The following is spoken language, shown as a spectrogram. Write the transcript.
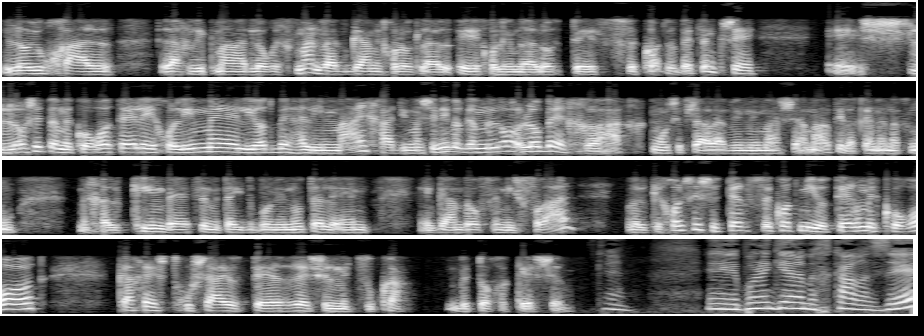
לא יוכל להחזיק מעמד לאורך זמן ואז גם יכולות, יכולים לעלות אה, ספקות ובעצם כש... שלושת המקורות האלה יכולים אה, להיות בהלימה אחד עם השני, אבל גם לא, לא בהכרח, כמו שאפשר להבין ממה שאמרתי, לכן אנחנו מחלקים בעצם את ההתבוננות עליהם אה, גם באופן נפרד. אבל ככל שיש יותר ספקות מיותר מקורות, ככה יש תחושה יותר אה, של מצוקה בתוך הקשר. כן. אה, בוא נגיע למחקר הזה,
